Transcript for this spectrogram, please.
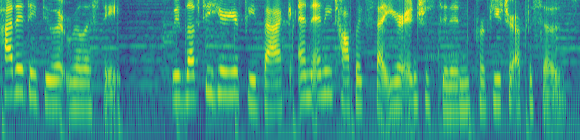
How Did They Do It Real Estate. We'd love to hear your feedback and any topics that you're interested in for future episodes.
